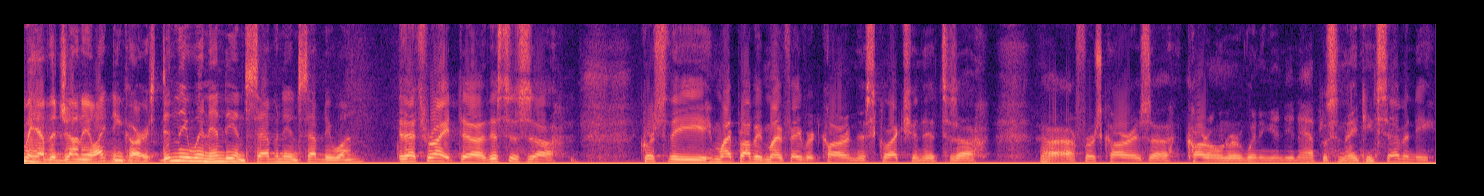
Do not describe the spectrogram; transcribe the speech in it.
We have the Johnny Lightning cars. Didn't they win Indy in 70 and 71? That's right. Uh, this is, uh, of course, the my probably my favorite car in this collection. It's uh, uh, our first car as a car owner winning Indianapolis in 1970.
